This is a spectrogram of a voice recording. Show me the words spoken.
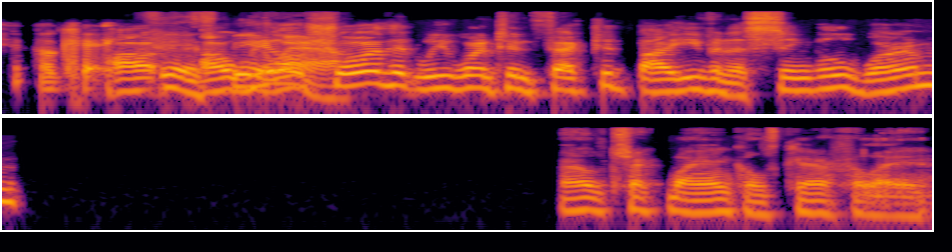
okay. are, Yes, are be we all sure that we weren't infected by even a single worm? I'll check my ankles carefully.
